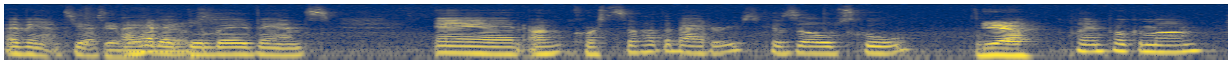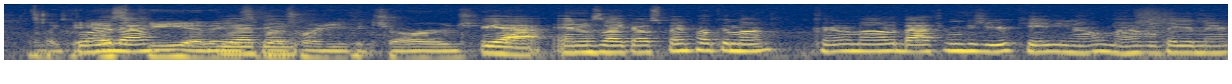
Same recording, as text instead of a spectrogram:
Advance. Yes, Game I had a Game Boy Advance, and uh, of course still had the batteries because old school Yeah, playing Pokemon. Like the SP. back. I think Yeah, was the first one you could charge. Yeah, and it was like I was playing Pokemon. Going out of the bathroom because you're a kid, you know. Might as well take it in there.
